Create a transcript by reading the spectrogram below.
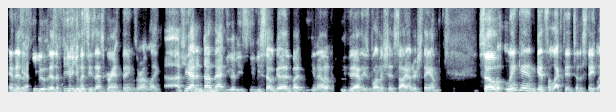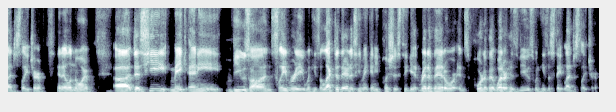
and there's yeah. a few there's a few Ulysses S. Grant things where I'm like, uh, if you hadn't done that, you would be you'd be so good, but you know you have these blemishes, so I understand. So Lincoln gets elected to the state legislature in Illinois. Uh, does he make any views on slavery when he's elected there? Does he make any pushes to get rid of it or in support of it? What are his views when he's a state legislature?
